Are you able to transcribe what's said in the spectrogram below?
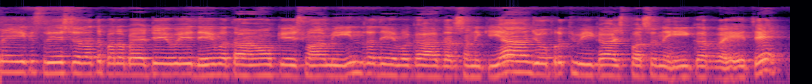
में एक श्रेष्ठ रथ पर बैठे हुए देवताओं के स्वामी इंद्रदेव का दर्शन किया, जो पृथ्वी का स्पर्श नहीं कर रहे थे।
